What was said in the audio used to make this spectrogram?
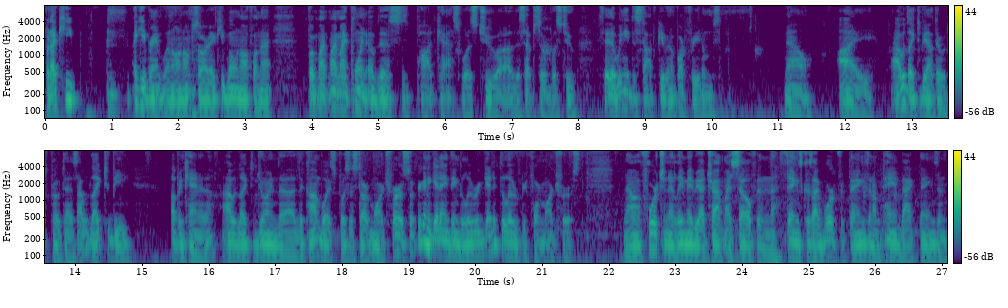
But I keep, I keep rambling on. I'm sorry, I keep going off on that. But my, my, my point of this podcast was to uh, this episode was to say that we need to stop giving up our freedoms. Now, I I would like to be out there with the protests. I would like to be up in Canada. I would like to join the the convoy. It's supposed to start March first. So if you're gonna get anything delivered, get it delivered before March first. Now, unfortunately, maybe I trap myself in things because I've worked for things and I'm paying back things, and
